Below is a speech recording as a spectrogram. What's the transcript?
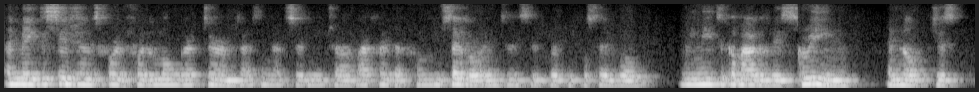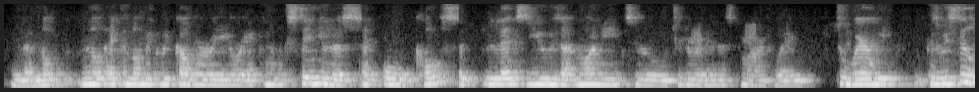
and make decisions for for the longer terms. I think that's certainly true. I've heard that from several instances where people said, "Well, we need to come out of this green and not just you know, not not economic recovery or economic stimulus at all costs, but let's use that money to to do it in a smart way. To where we, because we still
